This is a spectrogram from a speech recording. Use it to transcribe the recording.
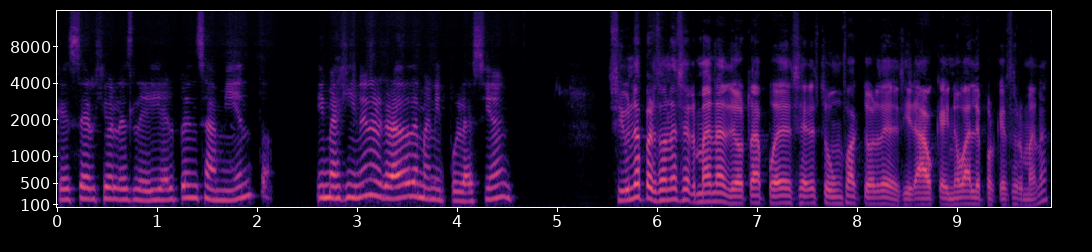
que Sergio les leía el pensamiento. Imaginen el grado de manipulación. Si una persona es hermana de otra, ¿puede ser esto un factor de decir, ah, ok, no vale porque es su hermana?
